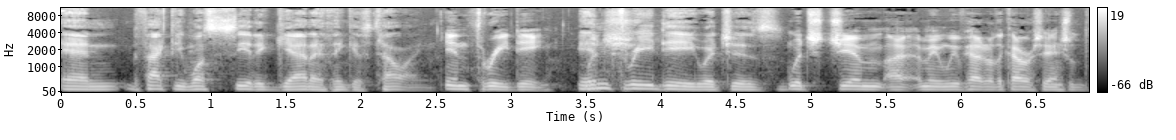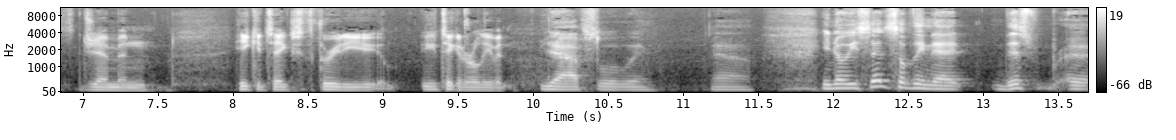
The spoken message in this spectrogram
and the fact that he wants to see it again, I think, is telling. In 3D. In which- 3D, which is Which Jim, I, I mean, we've had other conversations with Jim, and he could take 3D, he could take it or leave it. Yeah, absolutely. Yeah. You know, he said something that this, uh,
